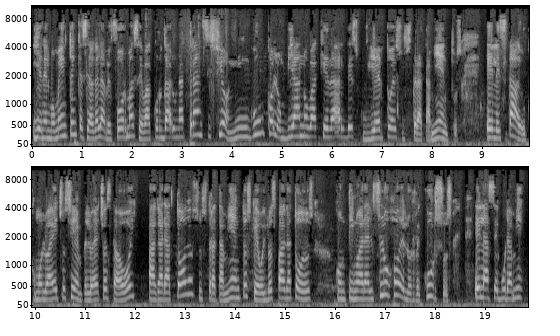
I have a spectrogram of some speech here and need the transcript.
y en el momento en que se haga la reforma se va a acordar una transición. Ningún colombiano va a quedar descubierto de sus tratamientos. El Estado, como lo ha hecho siempre, lo ha hecho hasta hoy, pagará todos sus tratamientos, que hoy los paga todos, continuará el flujo de los recursos, el aseguramiento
